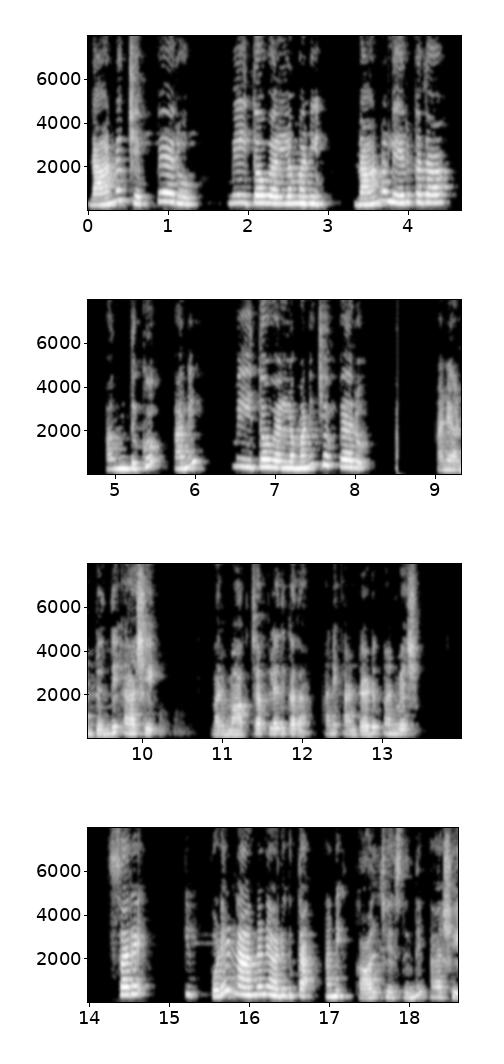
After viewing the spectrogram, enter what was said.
నాన్న చెప్పారు మీతో వెళ్ళమని. నాన్న లేరు కదా. అందుకు అని మీతో వెళ్ళమని చెప్పారు అని అంటుంది ఆషి మరి మాకు చెప్పలేదు కదా అని అంటాడు అన్వేష్. సరే ఇప్పుడే నాన్నని అడుగుతా అని కాల్ చేస్తుంది ఆషి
